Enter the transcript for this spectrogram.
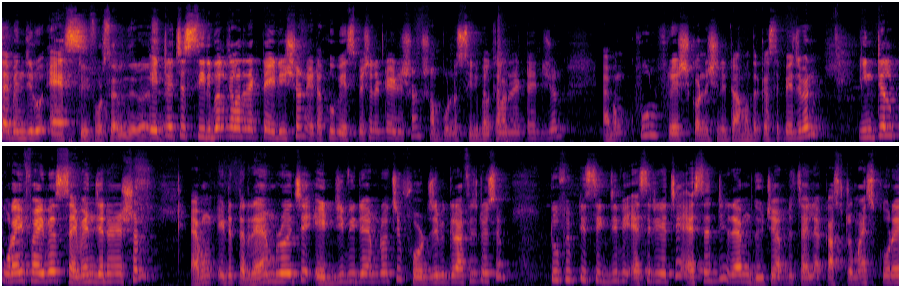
seven zero S three four seven zero এটা হচ্ছে সিলভার কালারের একটা এডিশন এটা খুব স্পেশাল একটা এডিশন সম্পূর্ণ সিলভার কালারের একটা এডিশন এবং ফুল ফ্রেশ কন্ডিশন এটা আমাদের কাছে পেয়ে যাবেন। ইন্টেল কোরাই ফাইভের সেভেন জেনারেশন এবং এটাতে র্যাম রয়েছে এইট জিবি র্যাম রয়েছে ফোর জিবি গ্রাফিক্স রয়েছে two fifty six GB SSD রয়েছে। এসএসডি র্যাম দুইটা আপনি চাইলে কাস্টমাইজ করে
